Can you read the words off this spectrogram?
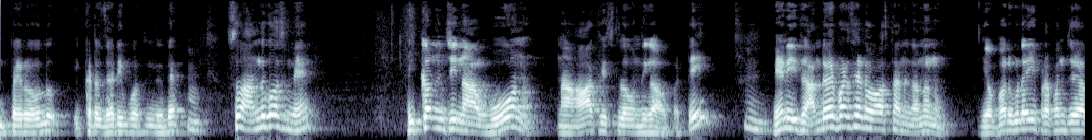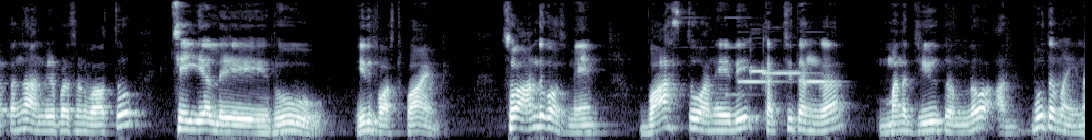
ముప్పై రోజులు ఇక్కడ జరిగిపోతుంది ఇదే. సో అందుకోసమే ఇక్కడ నుంచి నా ఓన్ నా ఆఫీస్లో ఉంది కాబట్టి నేను ఇది హండ్రెడ్ పర్సెంట్ వాస్తాను కన్నాను ఎవరు కూడా ఈ ప్రపంచవ్యాప్తంగా హండ్రెడ్ పర్సెంట్ వాస్తు చెయ్యలేరు. ఇది ఫస్ట్ పాయింట్. సో అందుకోసమే వాస్తు అనేది ఖచ్చితంగా మన జీవితంలో అద్భుతమైన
